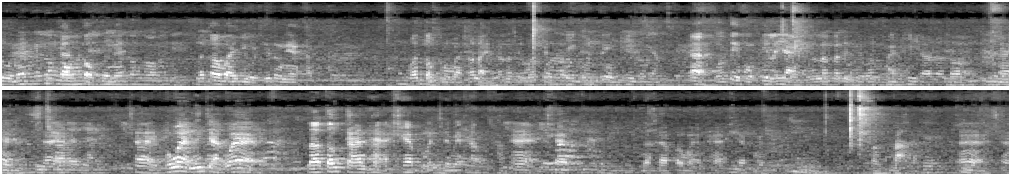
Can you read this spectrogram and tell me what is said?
ดูนะการตกตรงเนี้ยแล้วก็มาอยู่ที่ตรงนี้ครับ ว่าตกลงมาเท่าไหร่แล้วก็ถือว่าเป็นตกที่คนเป็นที่หรือยังอะโปรตีนของพี่ละอย่างแล้วเราก็ดึงไปว่าพื้นที่แล้วเราลองเลื่อนใช่ที่ใช่ชาร์จได้เลยใช่ เพราะว่าเนื่องจากว่าเราต้องการหาแคปมันใช่ไหมครับอ่าแคปนะครับประมาณหาแคปมันต่างอ่าใช่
